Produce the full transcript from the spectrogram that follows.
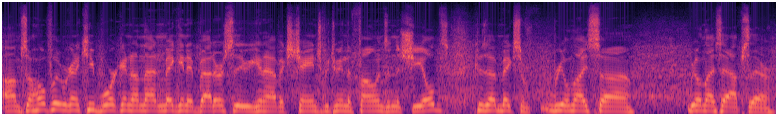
um, so hopefully we're going to keep working on that and making it better so that we can have exchange between the phones and the shields, because that makes a real nice, uh, real nice apps there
